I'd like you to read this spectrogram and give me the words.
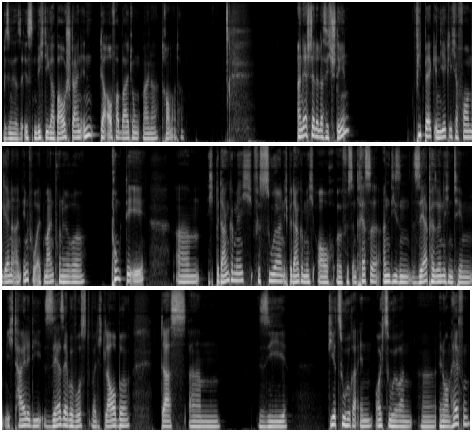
beziehungsweise ist ein wichtiger Baustein in der Aufarbeitung meiner Traumata. An der Stelle lasse ich stehen. Feedback in jeglicher Form gerne an info@mindpreneure.de. Ähm, ich bedanke mich fürs Zuhören. Ich bedanke mich auch äh, fürs Interesse an diesen sehr persönlichen Themen. Ich teile die sehr, sehr bewusst, weil ich glaube, dass ähm, sie dir ZuhörerInnen, euch Zuhörern äh, enorm helfen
